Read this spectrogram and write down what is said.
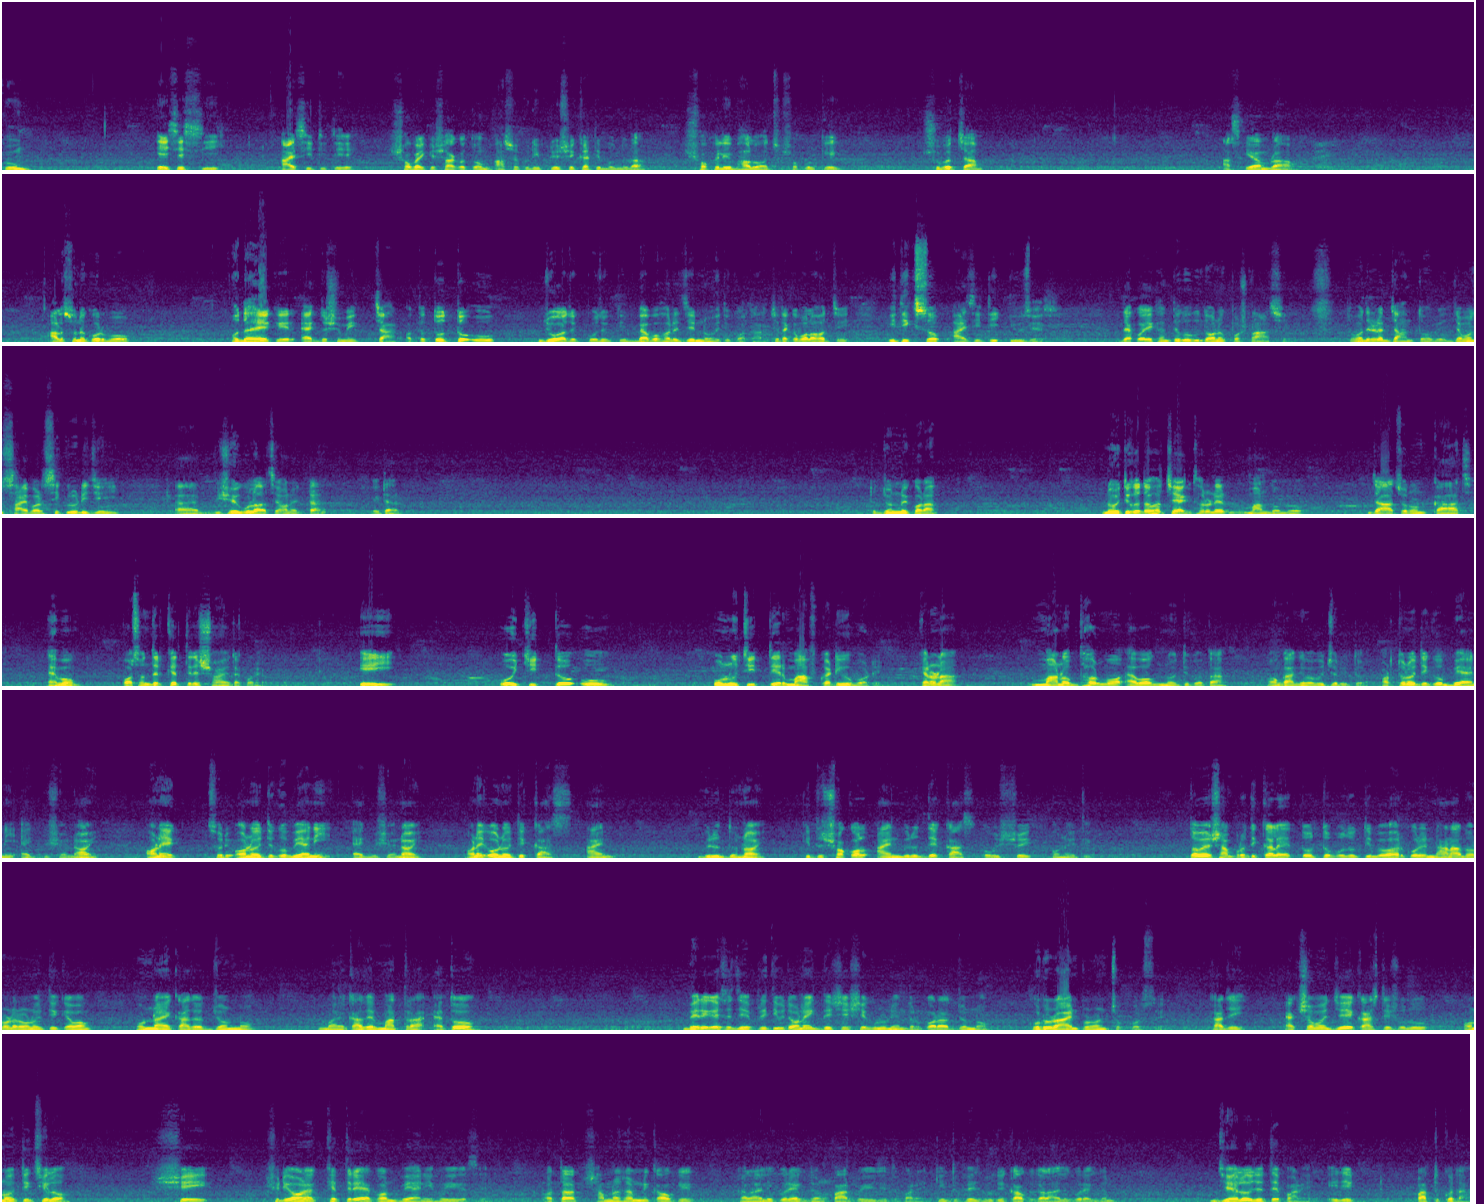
আলাইকুম। এসএসসি, আইসিটিতে সবাইকে স্বাগতম। আশা করি প্রিয় শিক্ষার্থী বন্ধুরা, সকলে ভালো আছো সকলকে। শুভেচ্ছা। আজকে আমরা আলোচনা করব অধ্যায়কের এক দশমিক চার, অর্থাৎ তথ্য ও যোগাযোগ প্রযুক্তির ব্যবহারের যে নৈতিকতা সেটাকে বলা হচ্ছে ইথিক্স অফ আইসিটি ইউজেস দেখো, এখান থেকেও কিন্তু অনেক প্রশ্ন আছে। তোমাদের এটা জানতে হবে। যেমন সাইবার সিকিউরিটি যেই বিষয়গুলো আছে অনেকটা এটার জন্যই করা। নৈতিকতা হচ্ছে এক ধরনের মানদণ্ড যা আচরণ, কাজ এবং পছন্দের ক্ষেত্রে সহায়তা করে। এই ঐচিত্য ও অনুচিত্যের মাপকাঠিও বটে। কেননা মানব ধর্ম এবং নৈতিকতা অঙ্গাঙ্গিভাবে জড়িত। অর্থনৈতিক ও বেআইনি এক বিষয় নয়। অনেক সরি অনৈতিক ও বেআইনি এক বিষয় নয়। অনেক অনৈতিক কাজ আইন বিরুদ্ধ নয়, কিন্তু সকল আইন বিরুদ্ধে কাজ অবশ্যই অনৈতিক। তবে সাম্প্রতিককালে তথ্য প্রযুক্তি ব্যবহার করে নানা ধরনের অনৈতিক এবং অন্যায় কাজের জন্য মানে কাজের মাত্রা এত বেড়ে গেছে যে পৃথিবীতে অনেক দেশে সেগুলো নিয়ন্ত্রণ করার জন্য কঠোর আইন প্রণয়ন করছে। কাজেই একসময় যে কাজটি শুধু অনৈতিক ছিল, সেই, সেটি অনেক ক্ষেত্রে এখন বেআইনি হয়ে গেছে। অর্থাৎ সামনাসামনি কাউকে গালাগালি করে একজন পার পেয়ে যেতে পারে, কিন্তু ফেসবুকে কাউকে গালাগালি করে একজন জেলও যেতে পারে। এই যে পার্থক্যটা।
